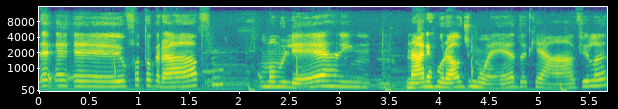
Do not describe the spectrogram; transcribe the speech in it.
é, é, é eu fotografo uma mulher em, na área rural de Moeda, que é a Ávila,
